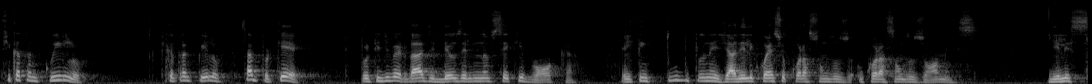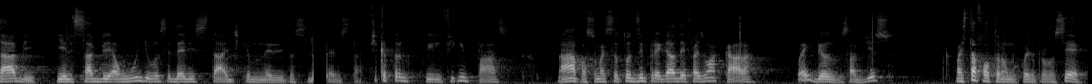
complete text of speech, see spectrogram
Fica tranquilo. Fica tranquilo. Sabe por quê? Porque de verdade Deus ele não se equivoca. Ele tem tudo planejado, ele conhece o coração dos, o coração dos homens. E ele sabe, e ele sabe aonde você deve estar, de que maneira você deve estar. Fica tranquilo, fica em paz. Ah, pastor, mas se eu estou desempregado, aí faz uma cara. Ué, Deus não sabe disso? Mas está faltando alguma coisa para você?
